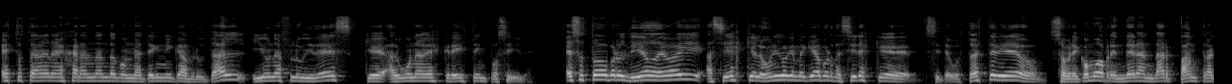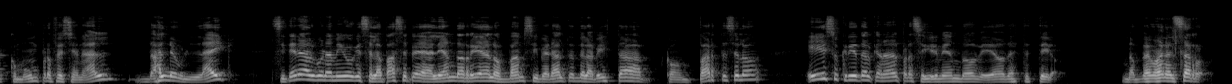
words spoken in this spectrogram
estos te van a dejar andando con una técnica brutal y una fluidez que alguna vez creíste imposible. Eso es todo por el video de hoy, así es que lo único que me queda por decir es que si te gustó este video sobre cómo aprender a andar pump track como un profesional, dale un like si tienes algún amigo que se la pase pedaleando arriba de los bumps y peraltes de la pista, compárteselo y suscríbete al canal para seguir viendo videos de este estilo. Nos vemos en el cerro.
